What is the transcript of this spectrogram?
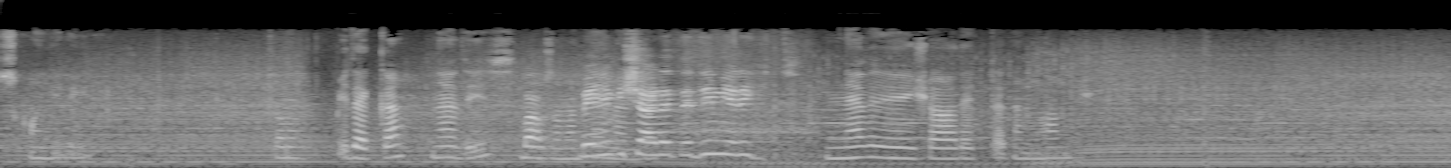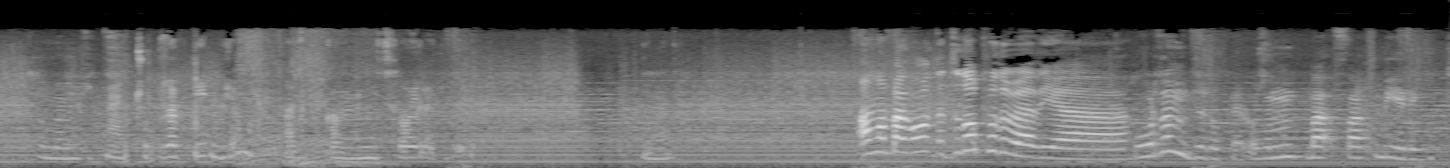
Skonya'ya gidelim. Tamam. Bir dakika. Neredeyiz? Bak o zaman benim hemen- işaretlediğim yere git. Nereye işaretledin kalmış? Tamam git. Yani çok uzak değilmiş ama. Hadi bakalım Nitro'yla gidelim. Yine. Ama bak orada dropper var ya. Orada mı dropper? O zaman farklı bir yere git.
